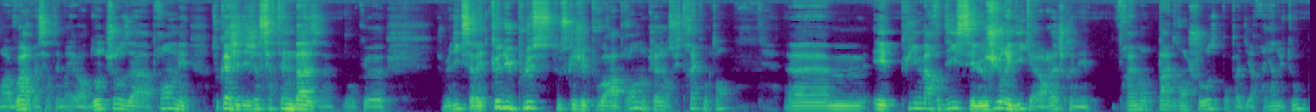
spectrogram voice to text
on va voir, il va certainement y avoir d'autres choses à apprendre, mais en tout cas, j'ai déjà certaines bases. Donc, euh, je me dis que ça va être que du plus, tout ce que je vais pouvoir apprendre. Donc là, j'en suis très content. Euh, et puis mardi, c'est le juridique. Alors là, je connais vraiment pas grand chose, pour pas dire rien du tout.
